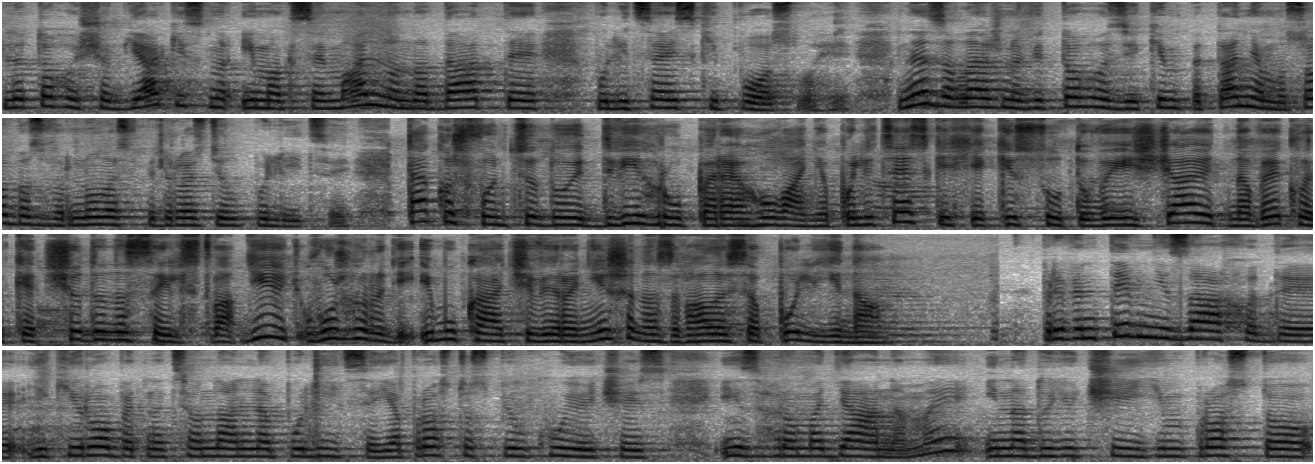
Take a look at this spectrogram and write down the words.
для того, щоб якісно і максимально надати поліцейські послуги, незалежно від того, з яким питанням особа звернулася в підрозділ поліції. Також функціонують дві групи реагування поліцейських, які суто виїжджають на виклики щодо насильства. Діють в Ужгороді і Мукачеві. Раніше називалися Поліна. Превентивні заходи, які робить національна поліція, я просто спілкуючись із громадянами і надаючи їм просто.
